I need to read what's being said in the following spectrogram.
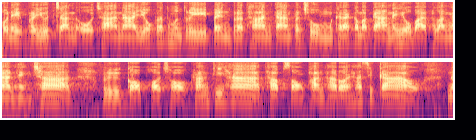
พลเอกประยุทธ์จันทร์โอชานายกรัฐมนตรีเป็นประธานการประชุม คณะกรรมการนโยบายพลังงานแห่งชาติ หรือกพชครั้งที่ 5 ทับ 2559 ณ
